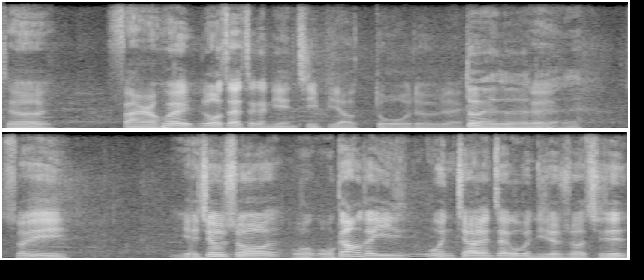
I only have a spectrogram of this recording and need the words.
的，反而会落在这个年纪比较多，对不对？对对对，对，所以。也就是说，我我刚刚的意问教练这个问题，就是说，其实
